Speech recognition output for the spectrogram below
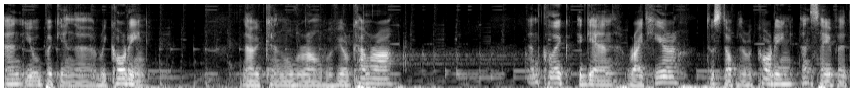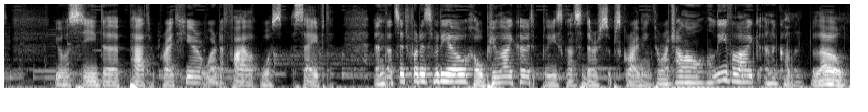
and you'll begin uh, recording. Now you can move around with your camera and click again right here to stop the recording and save it. You will see the path right here where the file was saved. And that's it for this video, hope you like it, please consider subscribing to our channel, leave a like and a comment below.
